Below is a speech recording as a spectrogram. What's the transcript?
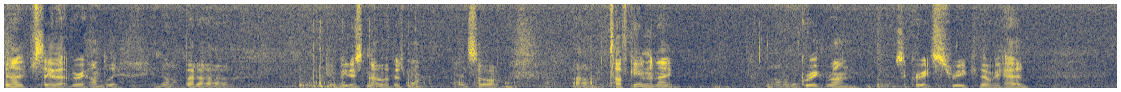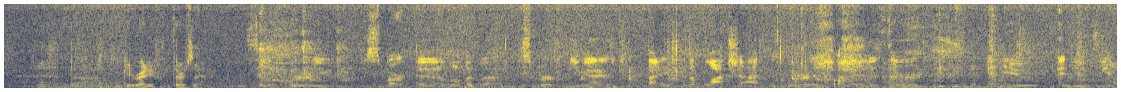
And I say that very humbly, you know, but uh, and we just know that there's more. And so, uh, tough game tonight. Um, great run. It was a great streak that we had. And uh, we'll get ready for Thursday. Second quarter, you, you sparked a little bit of a spurt from you guys by with a block shot in the corner. Then you come in the third, and you and you you know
